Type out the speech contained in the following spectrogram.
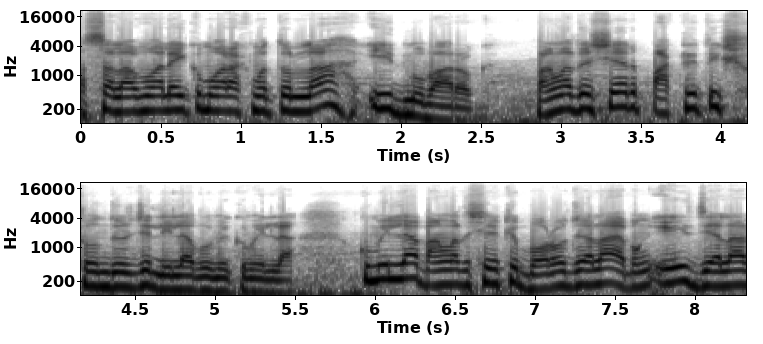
আসসালামু আলাইকুম রহমতুল্লাহ। ঈদ মুবারক। বাংলাদেশের প্রাকৃতিক সৌন্দর্যের লীলাভূমি কুমিল্লা। কুমিল্লা বাংলাদেশের একটি বড় জেলা এবং এই জেলার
